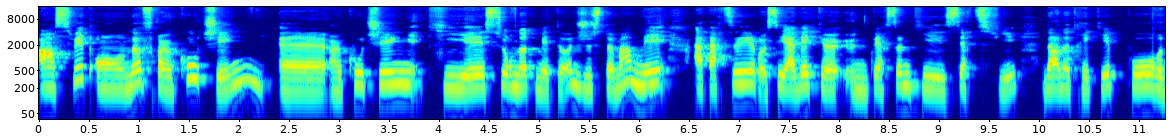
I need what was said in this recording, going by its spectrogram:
ensuite, on offre un coaching, euh, un coaching qui est sur notre méthode, justement, mais à partir, c'est avec euh, une personne qui est certifiée dans notre équipe pour euh,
